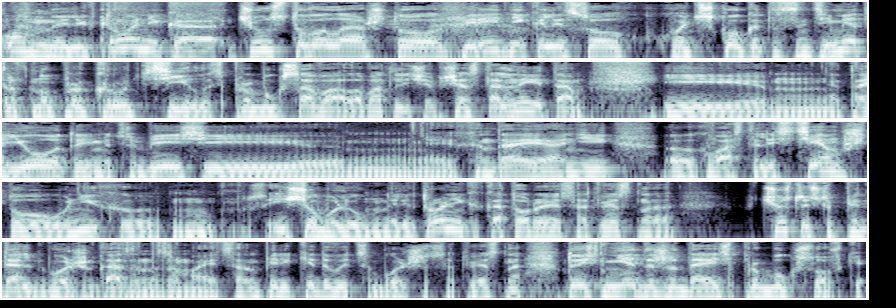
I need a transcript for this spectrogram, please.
умная электроника чувствовала, что переднее колесо хоть сколько-то сантиметров, но прокрутилось, пробуксовало, в отличие от все остальные там и Toyota, и Mitsubishi, и Hyundai, они э, хвастались тем, что у них еще более умная электроника, которая, соответственно, чувствует, что педаль больше газа нажимается, она перекидывается больше, соответственно. То есть не дожидаясь пробуксовки.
